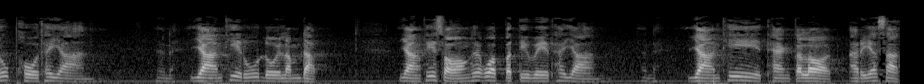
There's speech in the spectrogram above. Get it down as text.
นุโพธยานยานที่รู้โดยลำดับ อย่างที่สองเรียกว่าปฏิเวทยานยานที่แทงตลอดอริยสัจ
